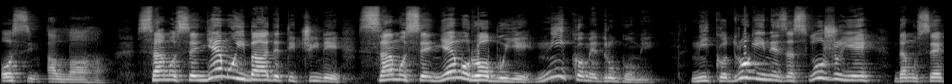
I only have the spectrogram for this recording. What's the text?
osim Allaha. Samo se njemu ibadeti čini, samo se njemu robuje, nikome drugome. Niko drugi ne zaslužuje da mu se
